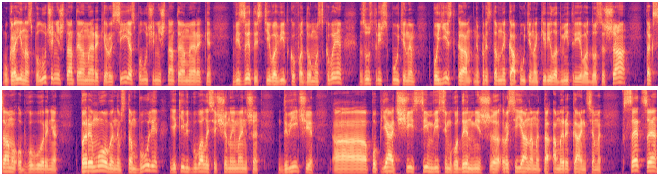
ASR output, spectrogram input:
Україна, Сполучені Штати Америки, Росія, Сполучені Штати Америки, візити Стіва Віткофа до Москви, зустріч з Путіним, поїздка представника Путіна Кирила Дмитрієва до США, так само обговорення, перемовини в Стамбулі, які відбувалися щонайменше двічі по 5, 6, 7, 8 годин між е, росіянами та американцями. Все це,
